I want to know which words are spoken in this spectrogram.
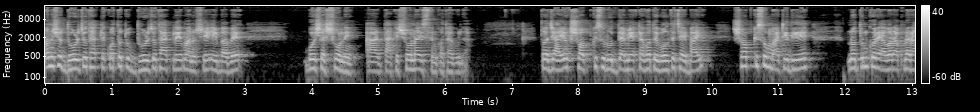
মানুষের ধৈর্য থাকলে, কতটুক ধৈর্য থাকলে মানুষে এইভাবে বৈশা শোনে আর তাকে শোনাইছেন কথাগুলা। তো যাই হোক সব কিছুর উদ্দে আমি একটা কথাই বলতে চাই ভাই সব কিছু মাটি দিয়ে নতুন করে আবার আপনারা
